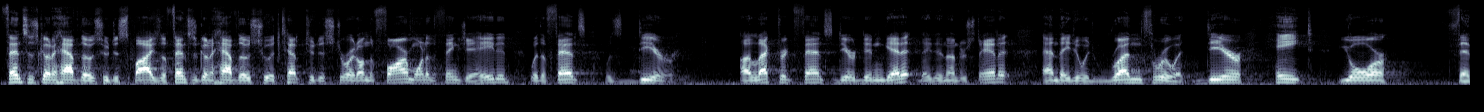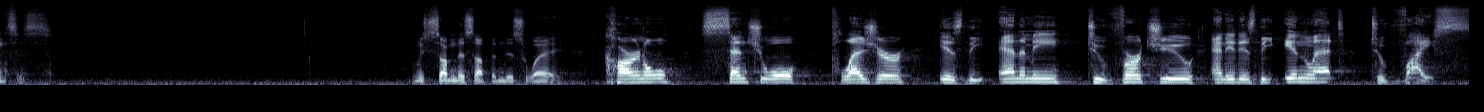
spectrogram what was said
Fence is going to have those who despise. The fence is going to have those who attempt to destroy it. On the farm, one of the things you hated with a fence was deer. Electric fence, deer didn't get it, they didn't understand it, and they would run through it. Deer hate your fences. Let me sum this up in this way carnal, sensual pleasure is the enemy to virtue, and it is the inlet to vice.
